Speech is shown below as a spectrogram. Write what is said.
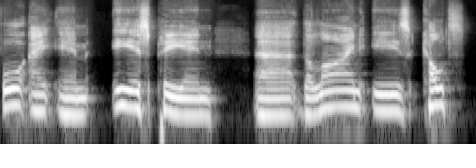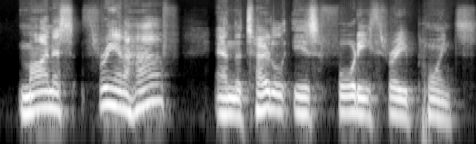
4 a.m. ESPN. Uh, the line is Colts minus three and a half, and the total is 43 points.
